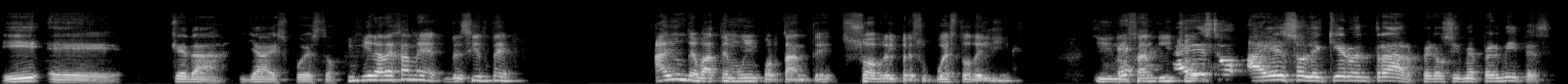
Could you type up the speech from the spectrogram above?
y eh, queda ya expuesto. Y mira, déjame decirte, hay un debate muy importante sobre el presupuesto del INE. Y nos eh, han dicho... A eso, a eso le quiero entrar, pero si me permites.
